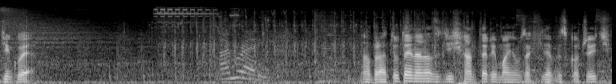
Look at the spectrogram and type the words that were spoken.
Dziękuję. Dobra, tutaj na nas gdzieś huntery mają za chwilę wyskoczyć.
